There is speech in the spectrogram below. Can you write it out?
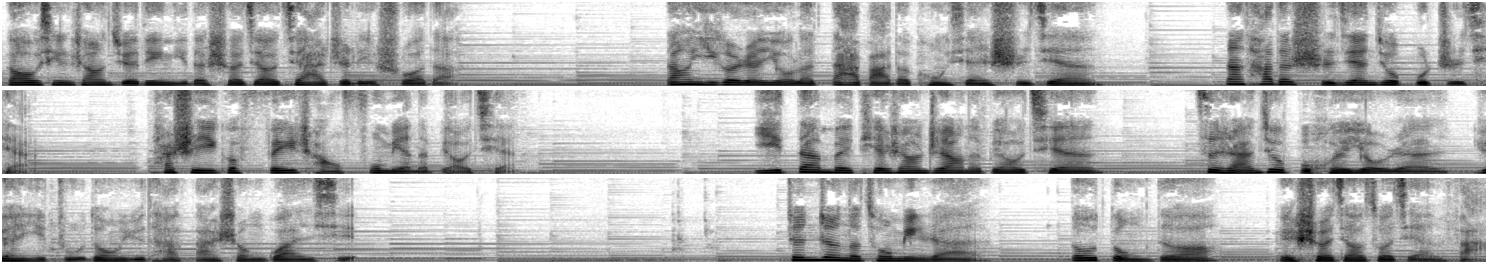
高情商决定你的社交价值里说的，当一个人有了大把的空闲时间，那他的时间就不值钱，他是一个非常负面的标签。一旦被贴上这样的标签，自然就不会有人愿意主动与他发生关系。真正的聪明人都懂得给社交做减法，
